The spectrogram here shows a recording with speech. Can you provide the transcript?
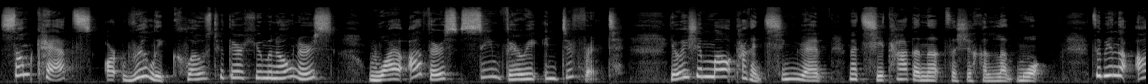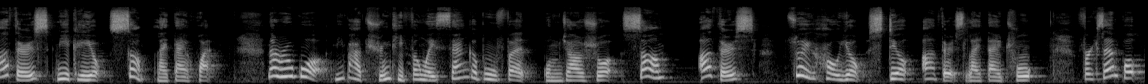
some cats are really close to their human owners, while others seem very indifferent. 有一些猫它很亲人，那其他的呢，则是很冷漠。这边的 others 你也可以用 some 来代换。那如果你把群体分为三个部分，我们就要说 some others，最后用 still others 来带出。For example,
